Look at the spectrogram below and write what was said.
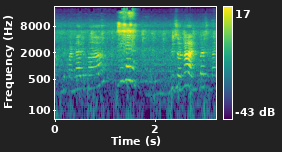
இப்படி பண்ணாதம்மா இப்படி சொன்னா அன்பா சொன்னா கேட்க பேசாத நீ பண்ணாதம்மா தப்பு சரியா அங்க சும்மா இரு. அப்பாவுக்கு ஒரு- இப்ப பேசல அதுக்காக அதெல்லாம் வாயில தூரப்படு நீயே தூரப்படு தூரப்படு துருப்பட்டுருப்பா செல்லம் குட்கல்ல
